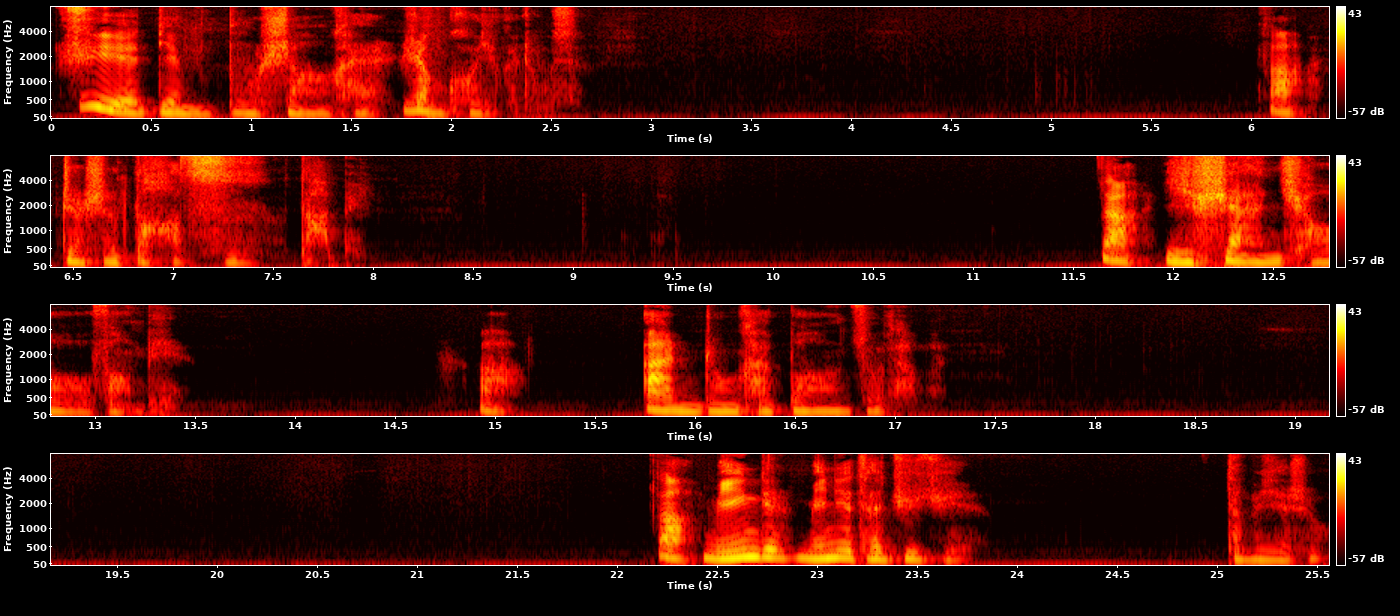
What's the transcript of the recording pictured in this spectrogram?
决定不伤害任何一个众生。啊，这是大慈大悲。啊，以善巧方便，暗中还帮助他们，啊，明的明的他拒绝，他不接受，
